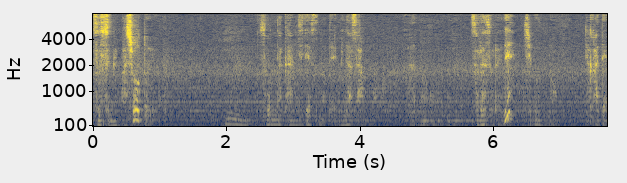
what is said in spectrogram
ー、進みましょうという、うん、そんな感じですので皆さんもあのそれぞれね自分の中で、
